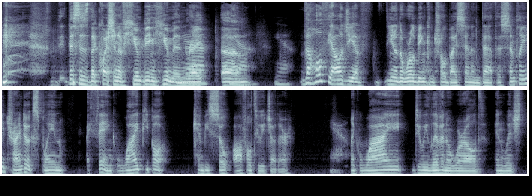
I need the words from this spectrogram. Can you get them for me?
this is the question of hum- being human Yeah, right um, yeah. Yeah. the whole theology of you know the world being controlled by sin and death is simply trying to explain i think why people can be so awful to each other Yeah. like why do we live in a world in which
